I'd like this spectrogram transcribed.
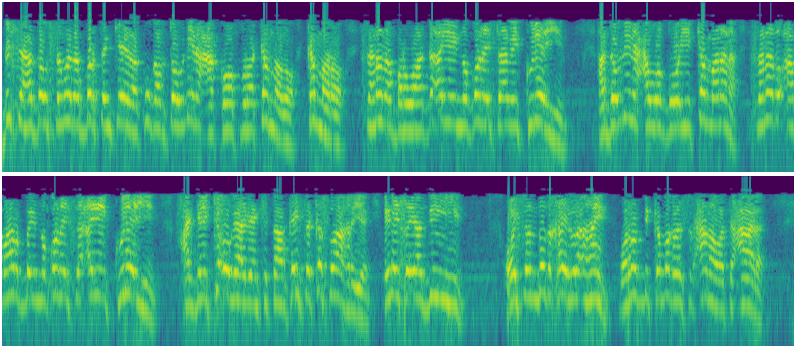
bisha hadduu samada bartankeeda ku qabto dhinaca koofuro ka mado ka maro sanada barwaaqo ayay noqonaysaa bay kuleeyihiin hadduu dhinaca waqooyi ka marana sanadu abaar bay noqonaysaa ayay kuleeyihiin xaggay ka ogaadeen kitaabkaysa ka soo akriyeen inay shayaadiin yihiin. Oo aysan dad khayr la ahayn wa rabbi ka baqla subxaanahu wa tacaala.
